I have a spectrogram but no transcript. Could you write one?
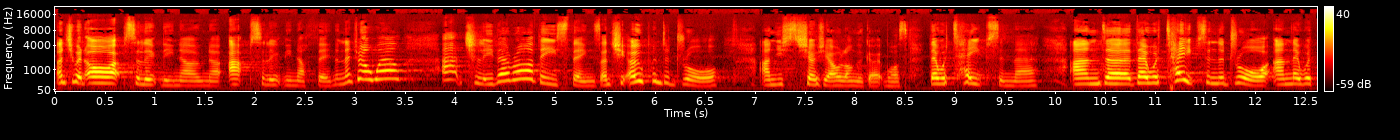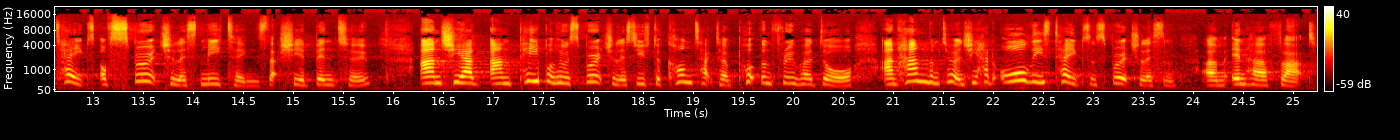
And she went, Oh, absolutely no, no, absolutely nothing. And then she went, Oh, well, actually, there are these things. And she opened a drawer and it shows you how long ago it was. There were tapes in there, and uh, there were tapes in the drawer, and there were tapes of spiritualist meetings that she had been to, and, she had, and people who were spiritualists used to contact her put them through her door and hand them to her. And she had all these tapes of spiritualism um, in her flat.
